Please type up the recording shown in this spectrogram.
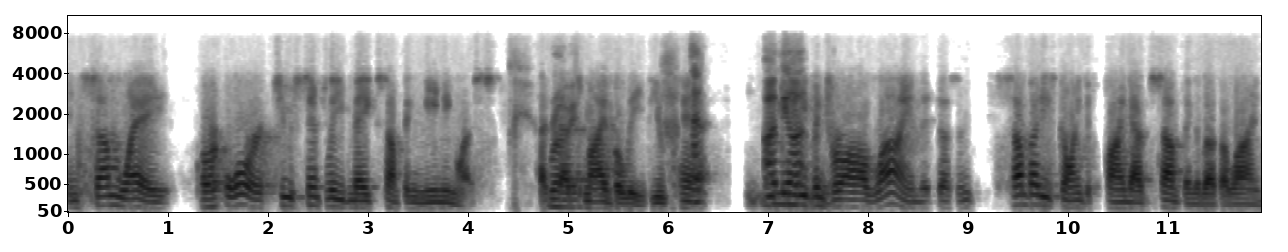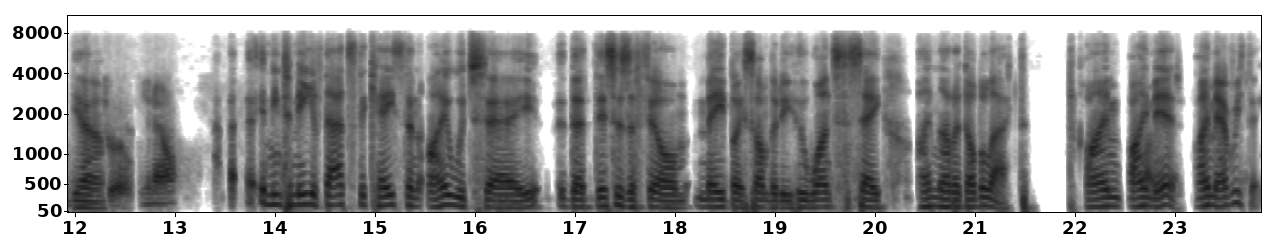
in some way, or or to simply make something meaningless. Right. That's my belief. You can't. You I mean, can't I- even draw a line that doesn't. Somebody's going to find out something about the line that Yeah. you drew. You know. I mean, to me, if that's the case, then I would say that this is a film made by somebody who wants to say, "I'm not a double act. I'm I'm it. I'm everything.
